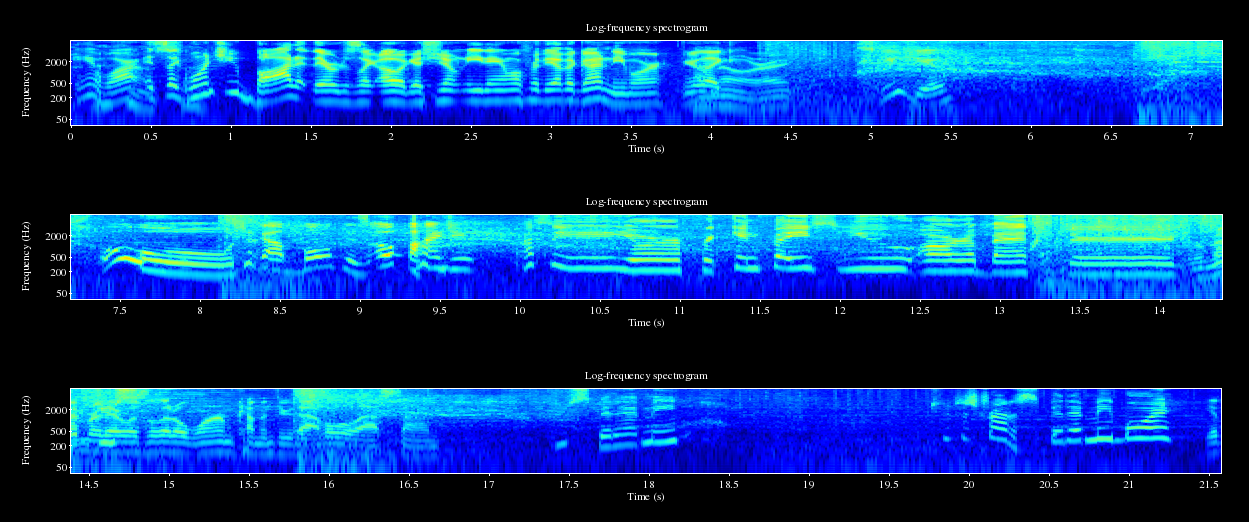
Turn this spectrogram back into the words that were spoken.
Yeah, why? It's like once you bought it, they were just like, oh, I guess you don't need ammo for the other gun anymore. You're I like, know, right? excuse you. Oh, took out both his. Oh, behind you. I see your freaking face. You are a bastard. Remember, there was a little worm coming through that hole last time. You spit at me? Did you just try to spit at me, boy? Yep.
